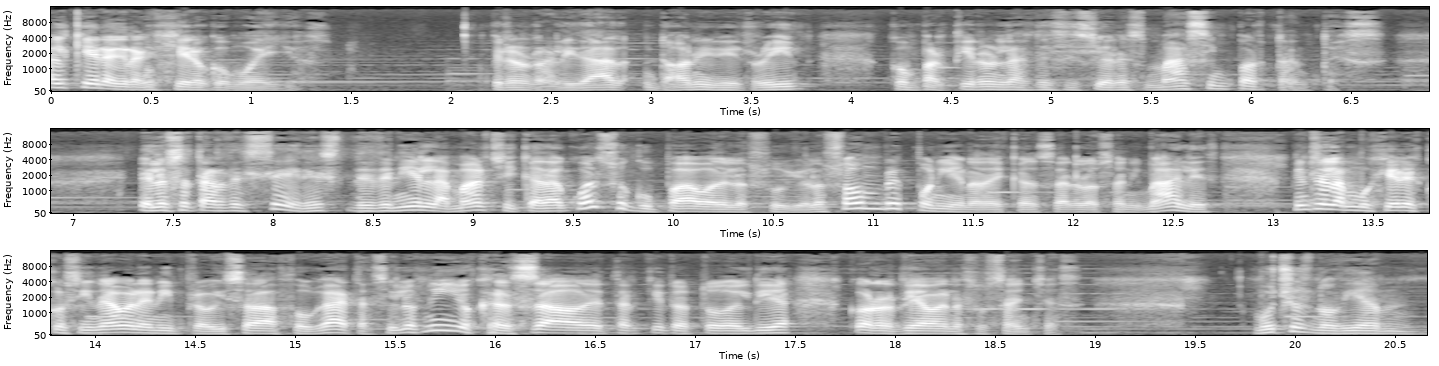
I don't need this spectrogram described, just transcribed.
al que era granjero como ellos. Pero en realidad Donnie y Reed compartieron las decisiones más importantes. En los atardeceres detenían la marcha y cada cual se ocupaba de lo suyo. Los hombres ponían a descansar a los animales, mientras las mujeres cocinaban en improvisadas fogatas y los niños, cansados de estar quietos todo el día, correteaban a sus anchas. Muchos no habían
